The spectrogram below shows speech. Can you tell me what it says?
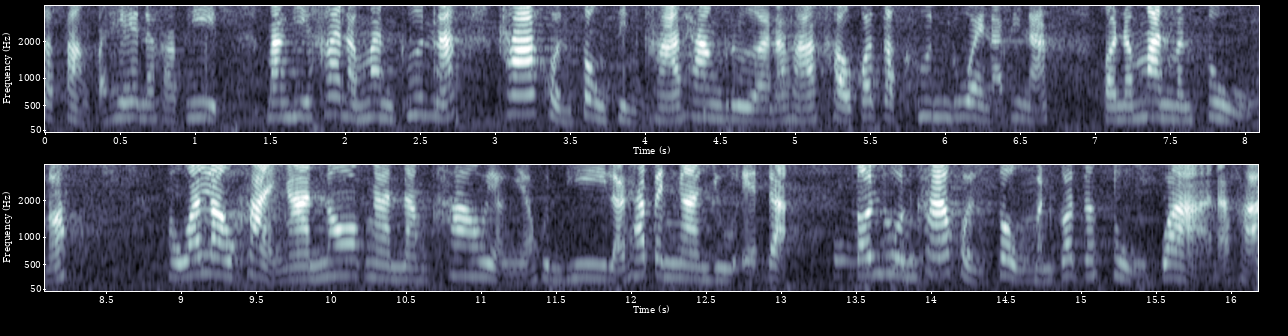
จากต่างประเทศนะคะพี่บางทีค่าน้ำมันขึ้นนะ ค่าขนส่งสินค้าทางเรือนะคะเขาก็จะขึ้นด้วยนะพี่นะเพราะน้ำมันมันสูงเนาะเพราะว่าเราขายงานนอกงานนำเข้าอย่างเงี้ยคุณพี่ แล้วถ้าเป็นงาน US อะ ต้นทุนค่าขนส่งมันก็จะสูงกว่านะคะ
